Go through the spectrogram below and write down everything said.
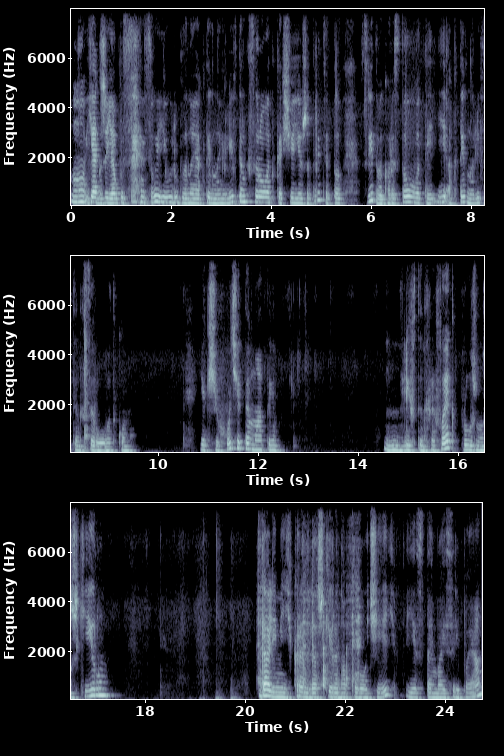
Ну, як же я без своєї улюбленої активної ліфтинг-сироватки, якщо є вже 30, то слід використовувати і активну ліфтинг-сироватку. Якщо хочете мати ліфтинг-ефект, пружну шкіру. Далі мій крем для шкіри навколо очей із Time by 3P.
